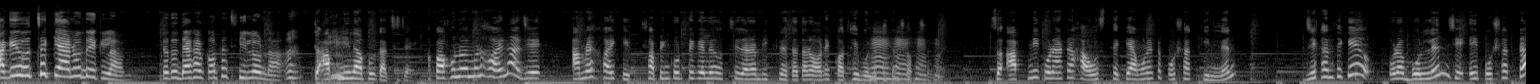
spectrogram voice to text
আগে হচ্ছে কেন দেখলাম? এটা তো দেখার কথা ছিল না। আপনি লাপুর কাছে যাই। কখনো এমন হয় না যে আমরা হয় কি শপিং করতে গেলে হচ্ছে যারা বিক্রেতা তারা অনেক কথাই বলে থাকেন সবসময়। তো আপনি কোন একটা হাউস থেকে এমন একটা পোশাক কিনলেন যেখান থেকে ওরা বললেন যে এই পোশাকটা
